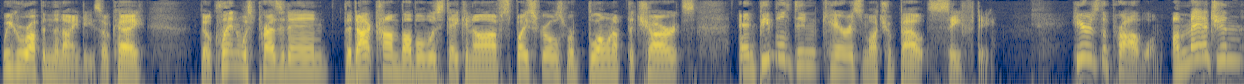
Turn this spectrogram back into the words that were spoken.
we grew up in the '90s. Okay, Bill Clinton was president, the dot com bubble was taking off, Spice Girls were blowing up the charts, and people didn't care as much about safety. Here's the problem. Imagine,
